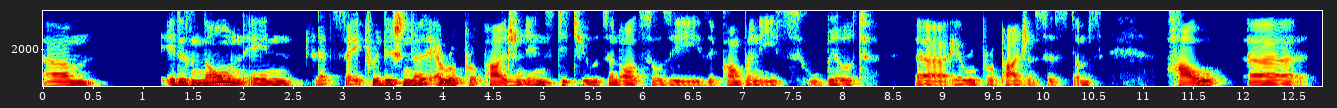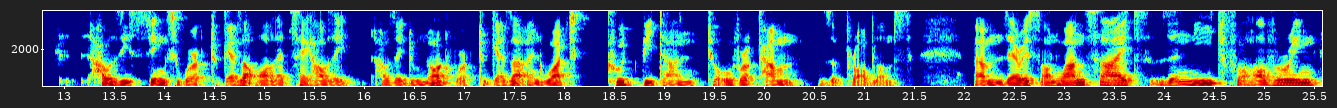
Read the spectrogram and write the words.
um, it is known in, let's say, traditional aero propulsion institutes and also the, the companies who build uh, aero propulsion systems how uh, how these things work together, or let's say how they how they do not work together, and what could be done to overcome the problems. Um, there is on one side the need for hovering,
